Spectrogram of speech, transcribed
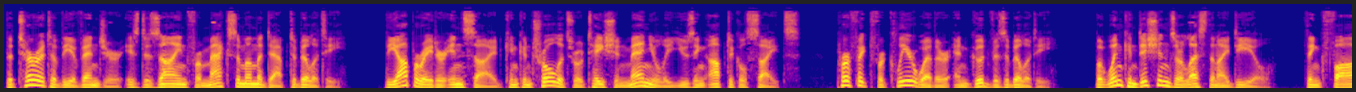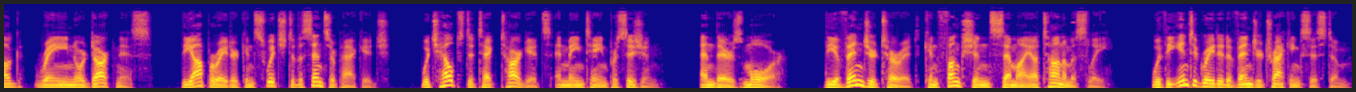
The turret of the Avenger is designed for maximum adaptability. The operator inside can control its rotation manually using optical sights, perfect for clear weather and good visibility. But when conditions are less than ideal, think fog, rain, or darkness, the operator can switch to the sensor package, which helps detect targets and maintain precision. And there's more. The Avenger turret can function semi-autonomously. With the integrated Avenger tracking system,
